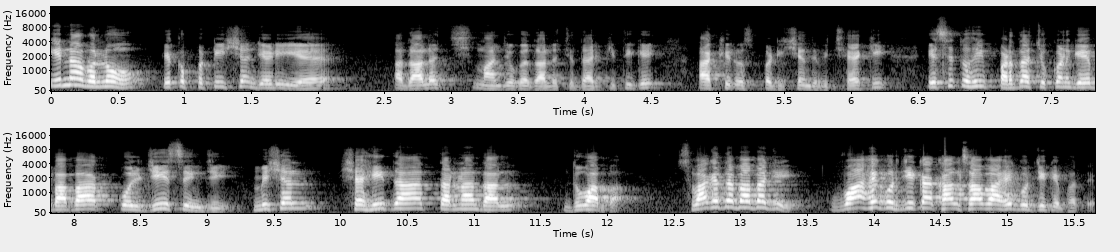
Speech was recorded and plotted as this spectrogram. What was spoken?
ਇਹਨਾਂ ਵੱਲੋਂ ਇੱਕ ਪਟੀਸ਼ਨ ਜਿਹੜੀ ਹੈ, ਅਦਾਲਤ 'ਚ, ਮਾਨਯੋਗ ਅਦਾਲਤ 'ਚ ਦਾਇਰ ਕੀਤੀ ਗਈ। ਆਖਿਰ ਉਸ ਪਟੀਸ਼ਨ ਦੇ ਵਿੱਚ ਹੈ ਕਿ? ਇਸੇ ਤੋਂ ਹੀ ਪਰਦਾ ਚੁੱਕਣਗੇ ਬਾਬਾ ਕੁਲਜੀਤ ਸਿੰਘ ਜੀ। ਮਿਸ਼ਲ ਸ਼ਹੀਦਾਂ ਤਰਨਾ ਦਲ ਦੁਆਬਾ। ਸਵਾਗਤ ਹੈ ਬਾਬਾ ਜੀ। ਵਾਹਿਗੁਰੂ ਜੀ ਕਾ ਖਾਲਸਾ ਵਾਹਿਗੁਰੂ ਜੀ ਕੀ ਫਤਿਹ।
